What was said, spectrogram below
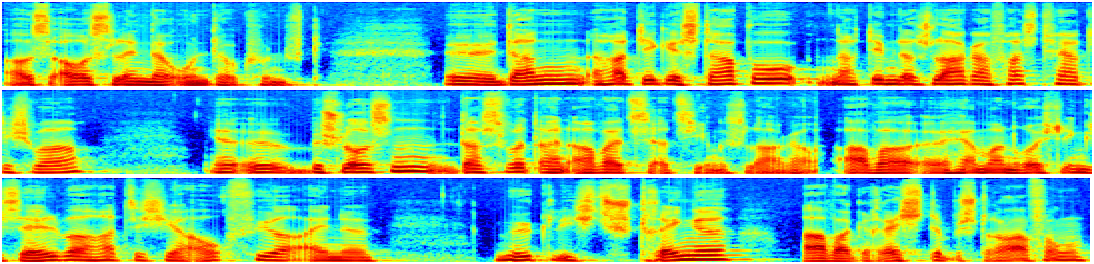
aus Ausländerunterkunft. Äh, dann hat die Gestapo, nachdem das Lager fast fertig war, beschlossen, das wird ein Arbeitserziehungslager. Aber Hermann Röchling selber hat sich ja auch für eine möglichst strenge, aber gerechte Bestrafung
